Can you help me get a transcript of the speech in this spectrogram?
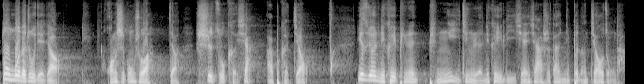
杜牧的注解叫黄石公说，叫士卒可下而不可骄，意思就是你可以平人平易近人，你可以礼贤下士，但是你不能骄纵他。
